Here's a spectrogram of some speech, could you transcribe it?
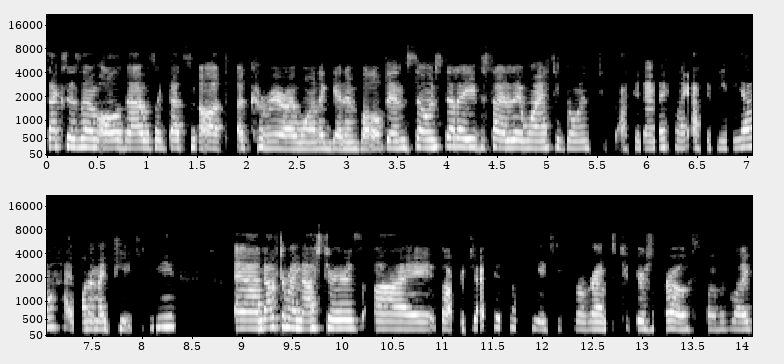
sexism, all of that, I was like, that's not a career I want to get involved in. So instead, I decided I wanted to go into academic, like academia. I wanted my PhD. And after my master's, I got rejected from PhD programs two years in a row. So I was like,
